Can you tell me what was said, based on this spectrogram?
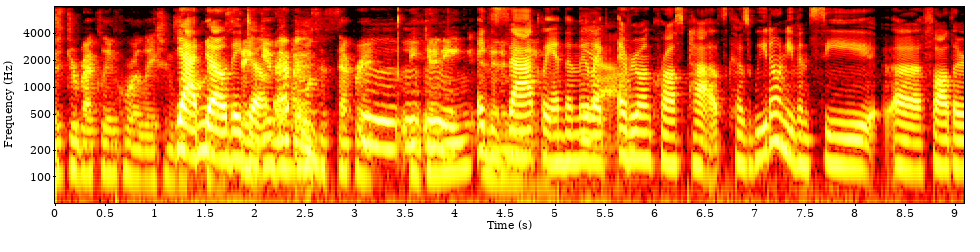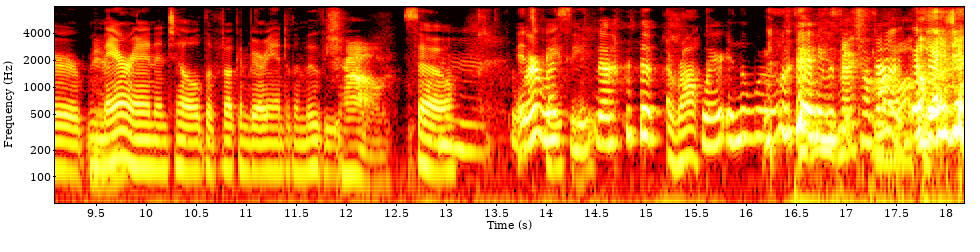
just directly in correlation. with Yeah, no, Chris. they don't. give them almost a separate Mm, mm, beginning. and then Exactly, and then they like everyone cross paths because we don't even see uh, Father Yeah. Merrin until the fucking very end of the movie. Child. So it's Where was crazy. he? No. a rock. Where in the world? He's he was not stuck. sure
